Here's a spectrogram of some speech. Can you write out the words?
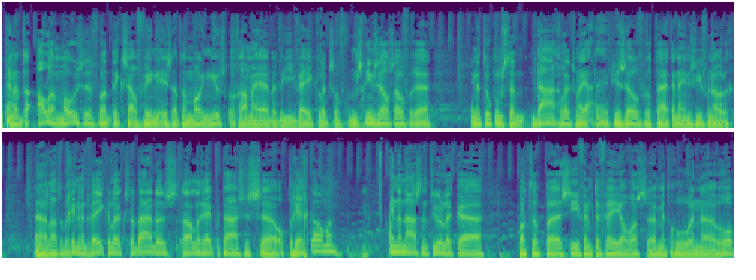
En dat de allermooiste wat ik zou vinden is dat we een mooi nieuwsprogramma hebben... die wekelijks of misschien zelfs over in de toekomst een dagelijks... maar ja, daar heb je zoveel tijd en energie voor nodig. Eh, laten we beginnen met wekelijks. Dat daar dus alle reportages eh, op terechtkomen. En daarnaast natuurlijk eh, wat op CFM TV al was met Roel en Rob...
